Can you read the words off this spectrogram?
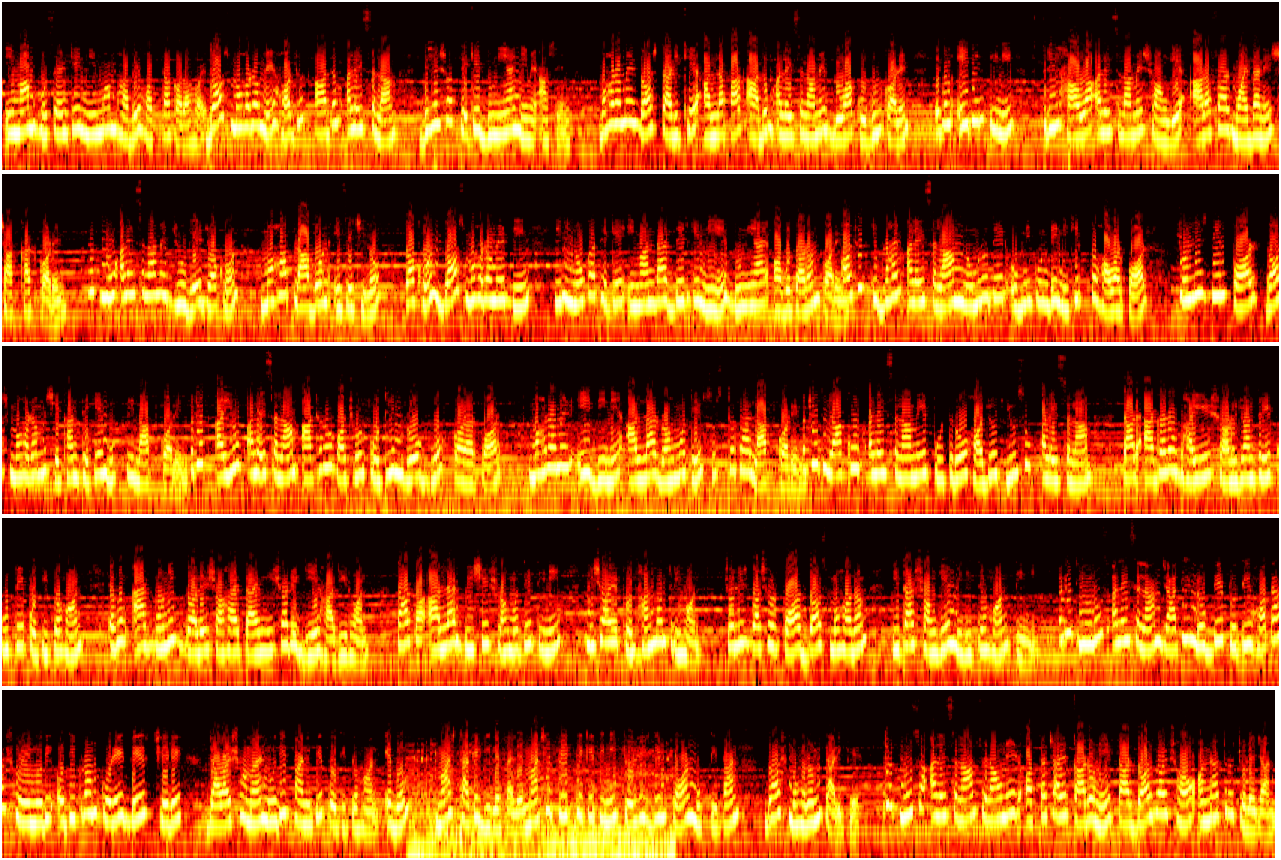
ইমাম হোসেনকে নির্মমভাবে হত্যা করা হয়। দশ মহরমে হজরত আদম আলাইসাল্লাম বেহেশত থেকে দুনিয়ায় নেমে আসেন। মহরমের দশ তারিখে আল্লাহ পাক আদম আলাইসাল্লামের দোয়া কবুল করেন এবং এই দিন তিনি স্ত্রী হাওয়া আলাইসাল্লামের সঙ্গে আরাফার ময়দানে সাক্ষাৎ করেন। হজরত নূহ আলাইসাল্লামের যুগে যখন মহাপ্লাবন এসেছিল, তখন দশ মহরমের দিন তিনি নৌকা থেকে ইমানদারদেরকে নিয়ে দুনিয়ায় অবতরণ করেন। হজরত ইব্রাহিম আলাইসাল্লাম নমরুদের অগ্নিকুণ্ডে নিক্ষিপ্ত হওয়ার পর চল্লিশ দিন পর দশ মহরম সেখান থেকে মুক্তি লাভ করেন। হজরত আইয়ুব আলাইসাল্লাম আঠারো বছর কঠিন রোগ ভোগ করার পর মহরমের এই দিনে আল্লাহর রহমতে সুস্থতা লাভ করেন। হজরত ইয়াকুব আলাইসাল্লামের পুত্র হজরত ইউসুফ আলাইসাল্লাম তার এগারো ভাইয়ের ষড়যন্ত্রে কূপে পতিত হন এবং এক বণিক দলের সহায়তায় মিশরে গিয়ে হাজির হন। তারপর আল্লাহর বিশেষ রহমতে তিনি মিশরের প্রধানমন্ত্রী হন। চল্লিশ বছর পর দশ মহরম পিতার সঙ্গে মিলিত হন তিনি। হজরত ইউনুস আলাইসাল্লাম জাতির লোকদের প্রতি হতাশ হয়ে নদী অতিক্রম করে দেশ ছেড়ে যাওয়ার সময় নদীর পানিতে পতিত হন এবং মাছ তাকে গিলে ফেলে। মাছের পেট থেকে তিনি চল্লিশ দিন পর মুক্তি পান দশ মহরম তারিখে। হজরত মুসা আলাইসাল্লাম ফেরাউনের অত্যাচারের কারণে তার দলবল সহ অন্যত্র চলে যান।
